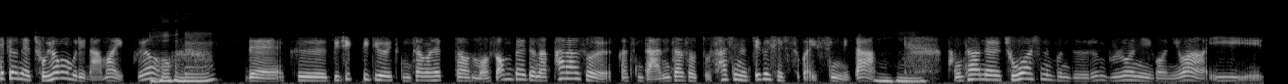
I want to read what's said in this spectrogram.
해변에 조형물이 남아 있고요. 어, 네. 네, 그 뮤직비디오에 등장을 했던 뭐 썬베드나 파라솔 같은 데 앉아서 또 사진을 찍으실 수가 있습니다. 음흠. 방탄을 좋아하시는 분들은 물론이거니와 이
